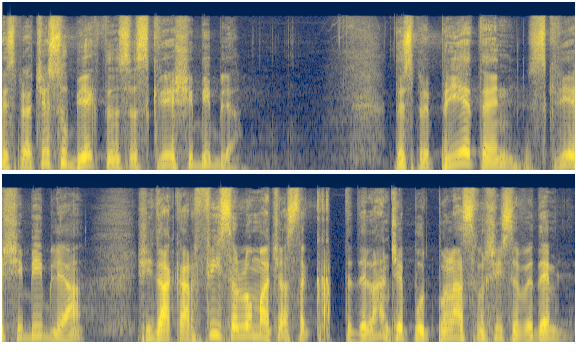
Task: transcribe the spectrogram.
Despre acest subiect însă scrie și Biblia. Despre prieteni scrie și Biblia și dacă ar fi să luăm această carte de la început până la sfârșit să vedem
